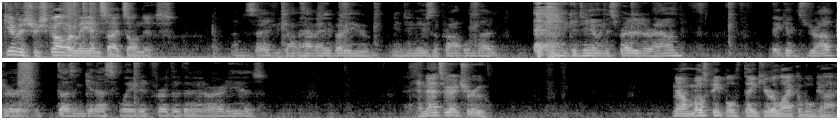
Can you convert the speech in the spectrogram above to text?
give us your scholarly insights on this. I'm just saying, if you don't have anybody who continues the problem by continuing to spread it around, it gets dropped or it doesn't get escalated further than it already is. And that's very true. Now, most people think you're a likable guy.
